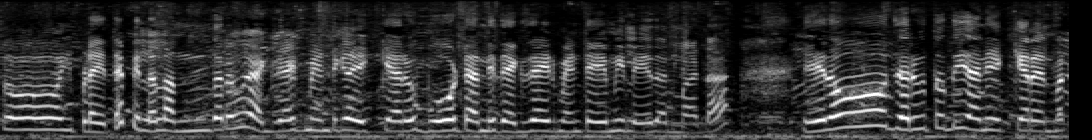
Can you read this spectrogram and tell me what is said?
సో ఇప్పుడైతే పిల్లలందరూ ఎగ్జైట్మెంట్గా ఎక్కారు. బోట్ అనేది ఎగ్జైట్మెంట్ ఏమీ లేదనమాట. ఏదో జరుగుతుంది అని ఎక్కారనమాట.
